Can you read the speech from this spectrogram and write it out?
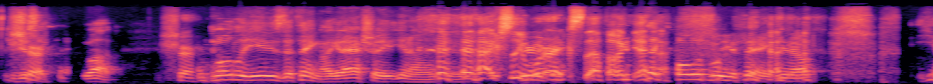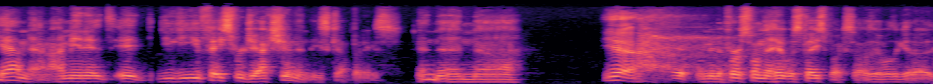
to just like set you up Sure. it totally is the thing like it actually you know it actually works though. it's Yeah. like totally a thing you know yeah man i mean it, it you, you face rejection in these companies and then uh yeah. I mean, the first one that hit was Facebook, so I was able to get an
